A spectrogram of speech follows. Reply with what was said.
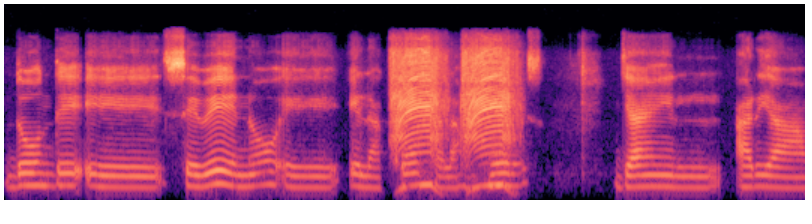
donde eh, se ve ¿no? Eh, el acoso a las mujeres, ya en el área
